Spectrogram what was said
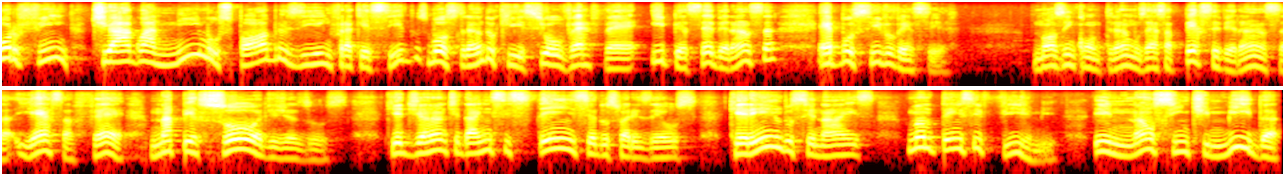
Por fim, Tiago anima os pobres e enfraquecidos, mostrando que, se houver fé e perseverança, é possível vencer. Nós encontramos essa perseverança e essa fé na pessoa de Jesus, que, diante da insistência dos fariseus, querendo sinais, mantém-se firme e não se intimida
